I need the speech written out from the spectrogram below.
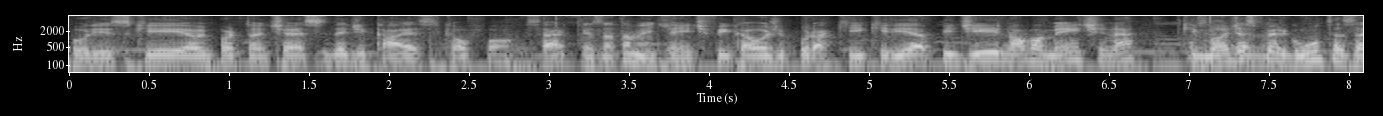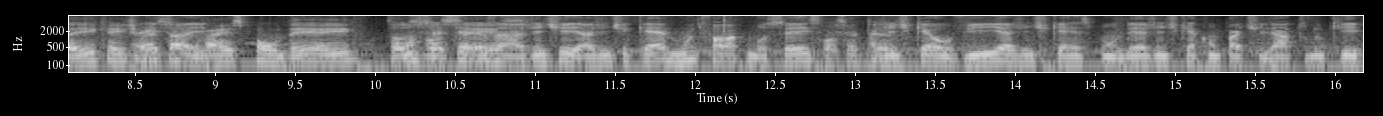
por isso que o importante é se dedicar, esse que é o foco, certo? E a Exatamente. gente fica hoje por aqui. Queria pedir novamente, né? Que mande as perguntas aí que a gente É vai, tá- aí. vai responder aí, todos Com certeza, vocês. a gente, a gente quer muito falar com vocês, Com certeza. a gente quer ouvir, a gente quer responder, a gente quer compartilhar tudo que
